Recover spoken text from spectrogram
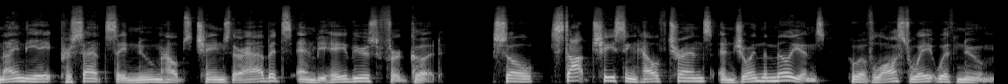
98% say Noom helps change their habits and behaviors for good. So stop chasing health trends and join the millions who have lost weight with Noom.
